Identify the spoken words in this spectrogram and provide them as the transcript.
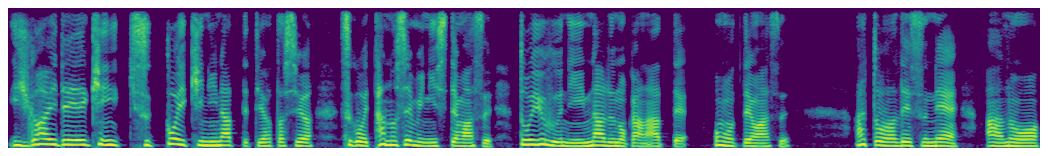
意外できすっごい気になってて、私はすごい楽しみにしてます。どういう風になるのかなって思ってます。あとはですね、あの、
